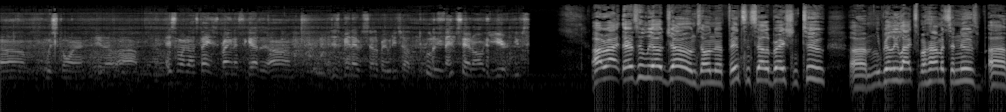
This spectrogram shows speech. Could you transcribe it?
um, with scoring. You know, um, it's one of those things, just bringing us together um, and just being able to celebrate with each other. Julio, you've said all year. All right, there's Julio Jones on the fencing celebration too. Um, he really likes Mohamed Sanu's uh,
